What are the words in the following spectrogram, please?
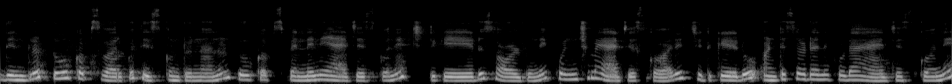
దీంట్లో టూ కప్స్ వరకు తీసుకుంటున్నాను. టూ కప్స్ పిండిని యాడ్ చేసుకొని చిటికేడు సాల్ట్ని కొంచెం యాడ్ చేసుకోవాలి. చిటికేడు అంటి సోడాని కూడా యాడ్ చేసుకొని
